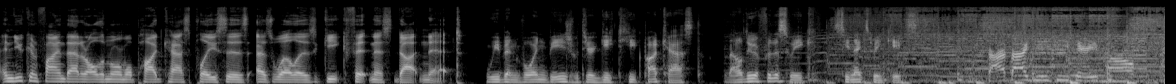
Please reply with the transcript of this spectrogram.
And you can find that at all the normal podcast places as well as geekfitness.net. We've been Void and Beej with your Geek to Geek podcast. That'll do it for this week. See you next week, geeks. Bye bye, geeky people.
